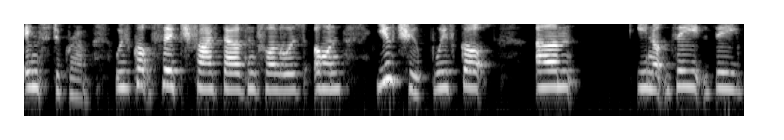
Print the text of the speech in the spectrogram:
Instagram. We've got 35,000 followers on YouTube. We've got, um, you know, the, the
